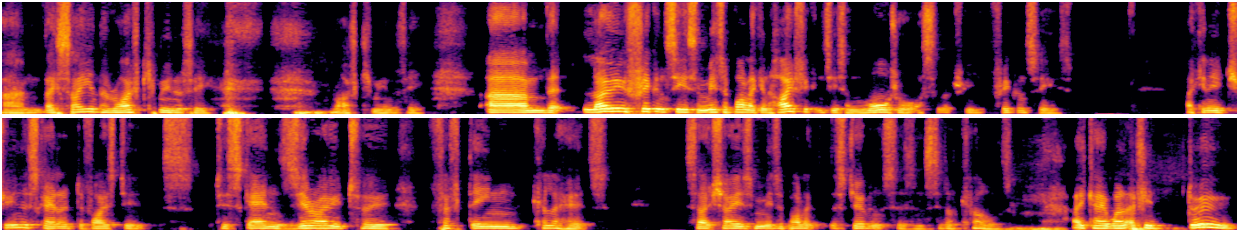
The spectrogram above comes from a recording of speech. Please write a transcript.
Um, they say in the Rife community, Rife community. Um, that low frequencies are metabolic and high frequencies are mortal oscillatory frequencies. I can tune the scalar device to, to scan 0 to 15 kilohertz. So it shows metabolic disturbances instead of kills. Okay, well, if you do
